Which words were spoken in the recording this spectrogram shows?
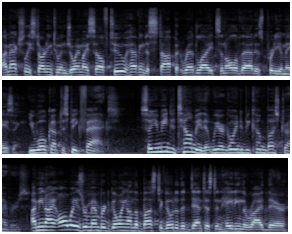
I'm actually starting to enjoy myself too. Having to stop at red lights and all of that is pretty amazing. You woke up to speak facts. So you mean to tell me that we are going to become bus drivers? I mean, I always remembered going on the bus to go to the dentist and hating the ride there.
